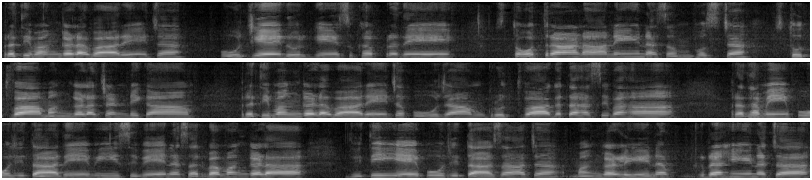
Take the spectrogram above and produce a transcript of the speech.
प्रतिमङ्गलवारे च पूज्ये दुर्गे सुखप्रदे स्तोत्राणानेन सम्भुश्च स्तुत्वा मङ्गलचण्डिकां प्रतिमङ्गलवारे च पूजां कृत्वा गतः शिवः। प्रथमे पूजिता देवी शिवेन सर्वमङ्गला, द्वितीये पूजिता सा च मङ्गलेन ग्रहेण च,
